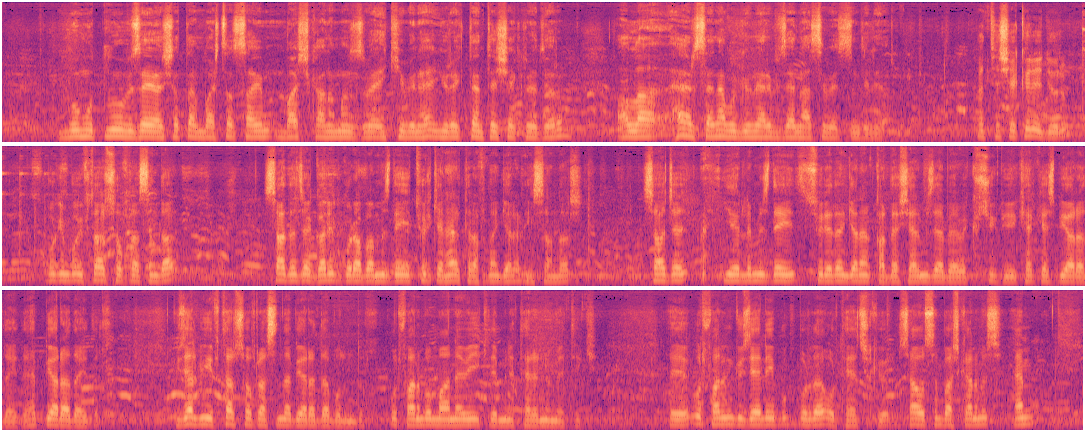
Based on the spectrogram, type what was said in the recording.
Bu mutluluğu bize yaşatan başta Sayın Başkanımız ve ekibine yürekten teşekkür ediyorum. Allah her sene bu günleri bize nasip etsin diliyorum. Ben teşekkür ediyorum. Bugün bu iftar sofrasında sadece garip kurabamız değil, Türkiye'nin her tarafından gelen insanlar, sadece yerlimiz değil, Suriye'den gelen kardeşlerimizle beraber küçük büyük herkes bir aradaydı. Hep bir aradaydık. Güzel bir iftar sofrasında bir arada bulunduk. Urfa'nın bu manevi iklimini terennüm ettik. Ee, Urfa'nın güzelliği bu, burada ortaya çıkıyor. Sağ olsun başkanımız hem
